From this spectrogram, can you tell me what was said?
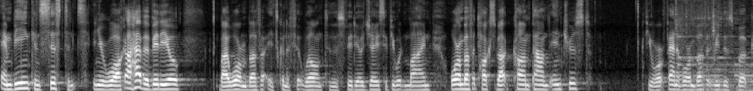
and being consistent in your walk. I have a video by Warren Buffett. It's going to fit well into this video, Jace, if you wouldn't mind. Warren Buffett talks about compound interest. If you're a fan of Warren Buffett, read this book.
